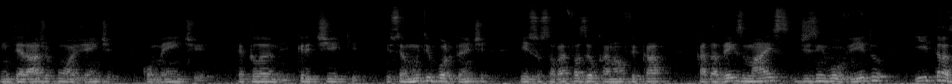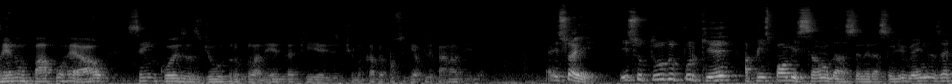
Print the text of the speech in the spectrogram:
interaja com a gente, comente, reclame, critique. Isso é muito importante. Isso só vai fazer o canal ficar cada vez mais desenvolvido e trazendo um papo real, sem coisas de outro planeta que a gente nunca vai conseguir aplicar na vida. É isso aí. Isso tudo porque a principal missão da aceleração de vendas é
